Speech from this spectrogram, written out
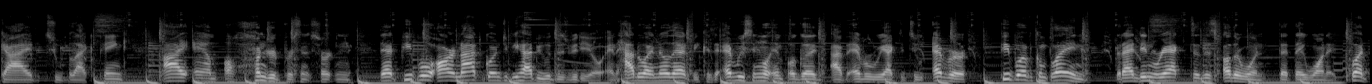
Guide to Blackpink. I am 100% certain that people are not going to be happy with this video. And how do I know that? Because every single info guide I've ever reacted to ever, people have complained that I didn't react to this other one that they wanted. But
